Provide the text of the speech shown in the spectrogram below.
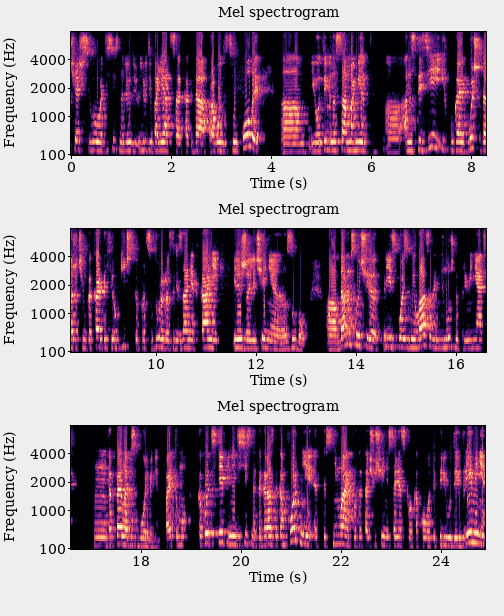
Чаще всего действительно люди, люди боятся, когда проводятся уколы, и вот именно сам момент а, анестезии их пугает больше даже, чем какая-то хирургическая процедура разрезания тканей или же лечения зубов. А, в данном случае при использовании лазера не нужно применять как правило, обезболивание. Поэтому в какой-то степени действительно это гораздо комфортнее, это снимает вот это ощущение советского какого-то периода и времени,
